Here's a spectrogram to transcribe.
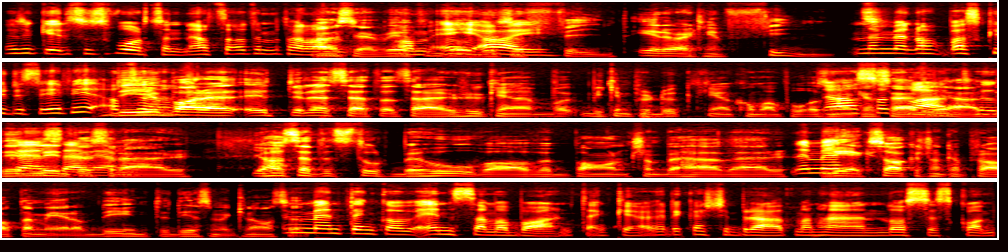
Jag tycker det är så svårt så, alltså, att man talar om, Alltså, jag vet om inte om det AI. är så fint. Är det verkligen fint? Nej men vad skulle du säga? Vet- Det är ju alltså- bara ytterligare ett sätt att sådär, hur kan jag, vilken produkt kan jag komma på som Ja, jag kan sälja? Hur det är väl inte sådär, jag har sett ett stort behov av barn som behöver Nej, men- leksaker som kan prata med dem. Det är ju inte det som är knasigt. Men tänk om ensamma barn, tänker jag. Det är kanske bra att man har en låtsaskompis.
